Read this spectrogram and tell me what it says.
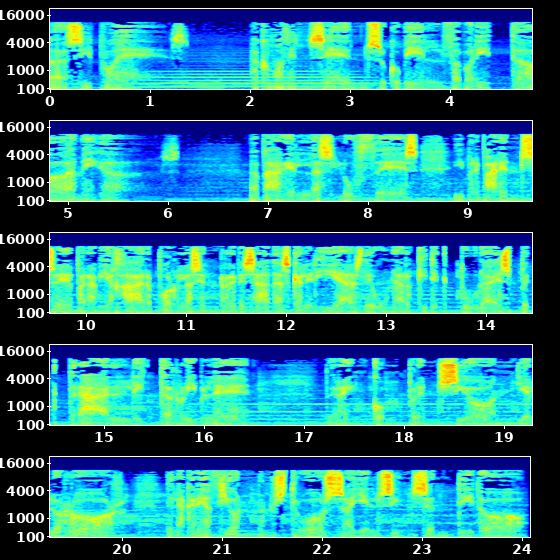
Así pues, acomódense en su cubil favorito, amigos. Apaguen las luces y prepárense para viajar por las enrevesadas galerías de una arquitectura espectral y terrible, de la incomprensión y el horror, de la creación monstruosa y el sinsentido,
